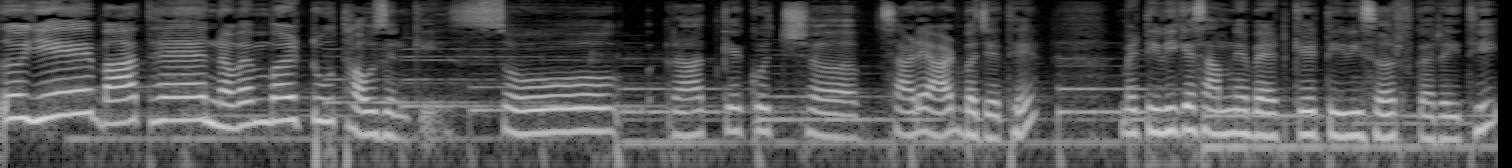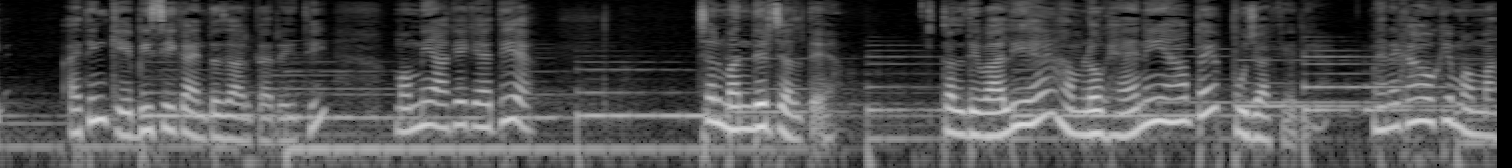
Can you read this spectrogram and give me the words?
तो ये बात है नवंबर 2000 की। सो so, रात के कुछ साढ़े आठ बजे थे। मैं टीवी के सामने बैठ के टीवी सर्फ कर रही थी। आई थिंक केबीसी का इंतज़ार कर रही थी। मम्मी आके कहती है चल मंदिर चलते हैं। कल दिवाली है हम लोग हैं नहीं यहाँ पे पूजा के लिए। मैंने कहा ओके मम्मा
